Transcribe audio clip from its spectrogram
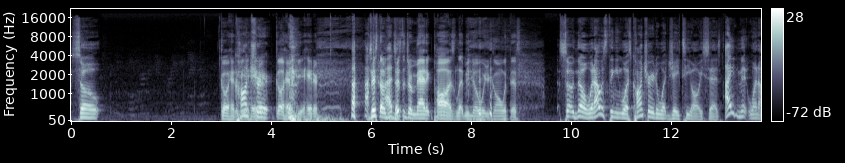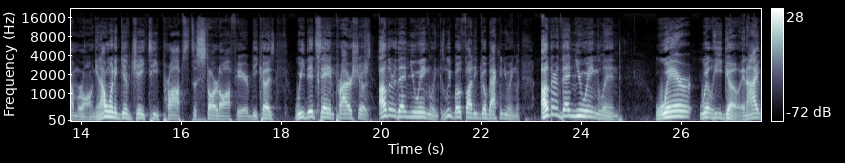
So Go ahead and be a hater. Go ahead and be a hater. just a just a dramatic pause. Let me know where you're going with this. So no, what I was thinking was contrary to what JT always says. I admit when I'm wrong, and I want to give JT props to start off here because we did say in prior shows, other than New England, because we both thought he'd go back to New England. Other than New England, where will he go? And I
